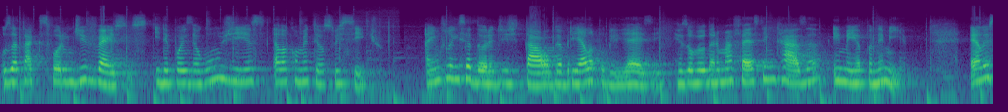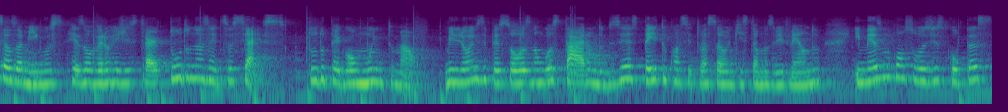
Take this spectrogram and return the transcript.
Os ataques foram diversos e depois de alguns dias ela cometeu suicídio. A influenciadora digital Gabriela Pugliese resolveu dar uma festa em casa em meio à pandemia. Ela e seus amigos resolveram registrar tudo nas redes sociais, tudo pegou muito mal. Milhões de pessoas não gostaram do desrespeito com a situação em que estamos vivendo e, mesmo com suas desculpas,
